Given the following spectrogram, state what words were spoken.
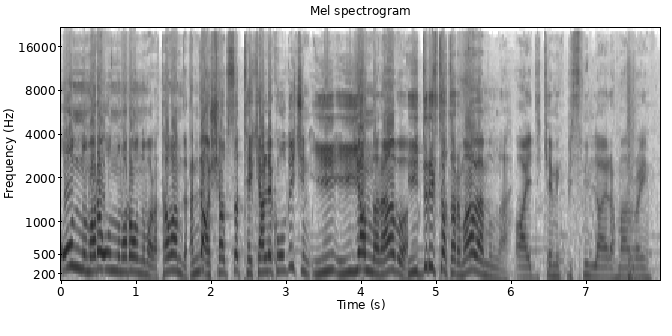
10 numara 10 numara 10 numara. Tamamdır. Hem de aşağıda tekerlek olduğu için iyi iyi yanlar ha bu. İyi drift atarım ha ben bununla. Haydi kemik bismillahirrahmanirrahim.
